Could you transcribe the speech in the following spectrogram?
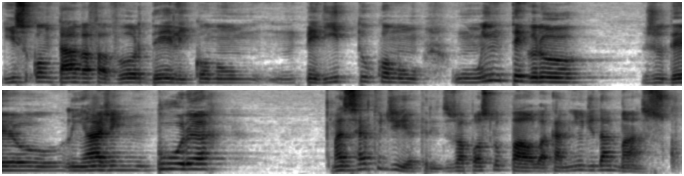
Isso contava a favor dele como um perito, como um, um íntegro judeu, linhagem pura. Mas certo dia, queridos, o apóstolo Paulo, a caminho de Damasco,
